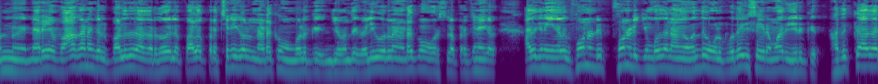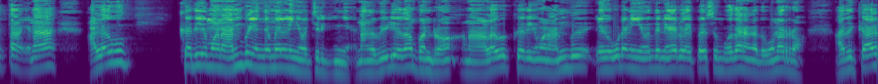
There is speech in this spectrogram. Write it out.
ஒண்ணு நிறைய வாகனங்கள் பழுதாகிறதோ இல்ல பல பிரச்சனைகளும் நடக்கும் உங்களுக்கு. இங்க வந்து வெளியூர்ல நடக்கும் ஒரு சில பிரச்சனைகள். அதுக்கு நீங்க எங்களுக்கு போன் அடி போன் அடிக்கும் போது நாங்க வந்து உங்களுக்கு உதவி செய்யற மாதிரி இருக்கு. அதுக்காகத்தான். ஏன்னா அளவு அளவுக்கு அதிகமான அன்பு எங்க மேல நீங்க வச்சிருக்கீங்க. நாங்க வீடியோ தான் பண்றோம். ஆனா அளவுக்கு அதிகமான அன்பு எங்க கூட நீங்க வந்து நேரில் பேசும்போது தான் நாங்க அதை உணர்றோம். அதுக்காக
